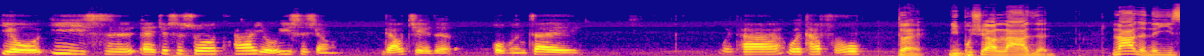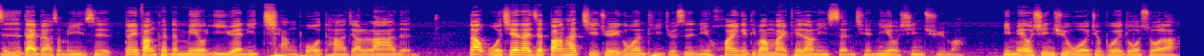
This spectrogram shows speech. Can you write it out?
有意思，哎，就是说他有意思想了解的，我们在为他为他服务。对，你不需要拉人，拉人的意思是代表什么意思？对方可能没有意愿，你强迫他叫拉人。那我现在在帮他解决一个问题，就是你换一个地方买可以让你省钱，你有兴趣吗？你没有兴趣，我就不会多说了。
